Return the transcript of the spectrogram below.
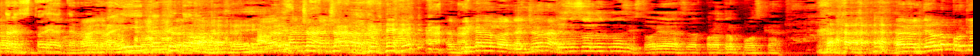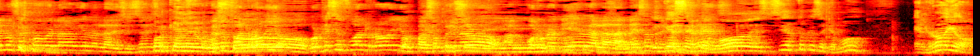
otras historias de terror. Ay, Por ahí, no, no, Pepito. A ver, Pancho Cachora. Explícanos lo de Cachora. Esas son otras historias eh, para otro podcast. Pero el diablo, ¿por qué no se fue a bailar a alguien en la 16? Porque le ¿Por qué se fue al gustó. Rollo? ¿Por qué se fue al rollo? Pasó primero ir, por una nieve a la danesa Y que se 33. quemó, es cierto que se quemó. El rollo,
